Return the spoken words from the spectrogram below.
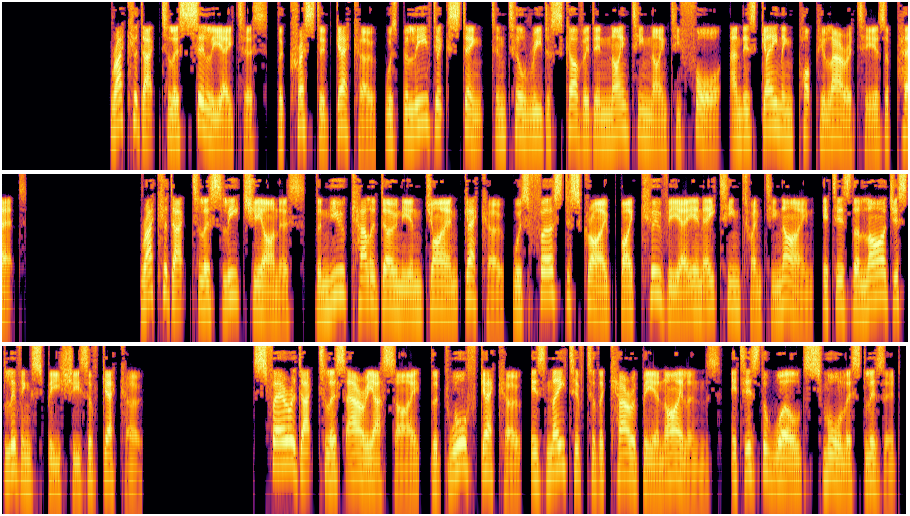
Rhacodactylus ciliatus, the crested gecko, was believed extinct until rediscovered in 1994, and is gaining popularity as a pet. Rhacodactylus leachianus, the New Caledonian giant gecko, was first described by Cuvier in 1829. It is the largest living species of gecko. Sphaerodactylus ariasi, the dwarf gecko, is native to the Caribbean islands, it is the world's smallest lizard.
